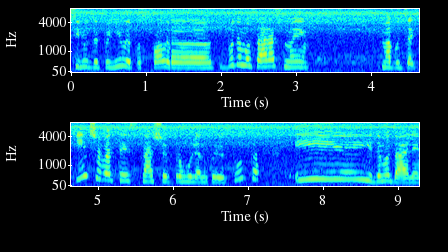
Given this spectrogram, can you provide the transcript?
всі люди поїли, поспали. Е, будемо зараз ми, мабуть, закінчувати з нашою прогулянкою тут і їдемо далі.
